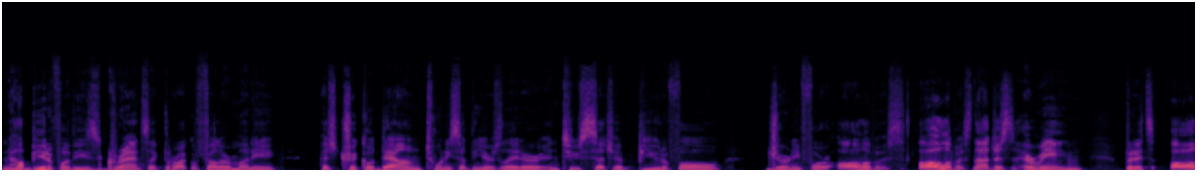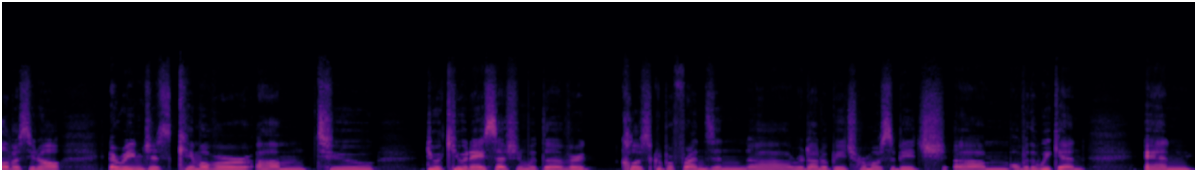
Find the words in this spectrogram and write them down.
And how beautiful these grants, like the Rockefeller money, has trickled down twenty something years later into such a beautiful journey for all of us, all of us, not just Eirene, but it's all of us. You know, Eirene just came over um, to do a Q and A session with a very close group of friends in uh, Redondo Beach, Hermosa Beach, um, over the weekend. And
